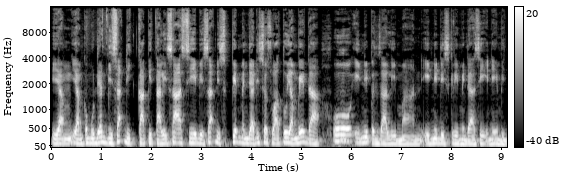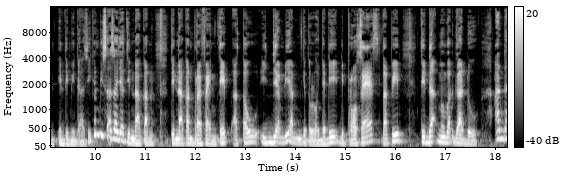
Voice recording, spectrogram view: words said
yang yang kemudian bisa dikapitalisasi, bisa dispin menjadi sesuatu yang beda. Oh, hmm. ini penzaliman, ini diskriminasi, ini intimidasi. Kan bisa saja tindakan tindakan preventif atau diam-diam gitu loh. Jadi diproses tapi tidak membuat gaduh. Ada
